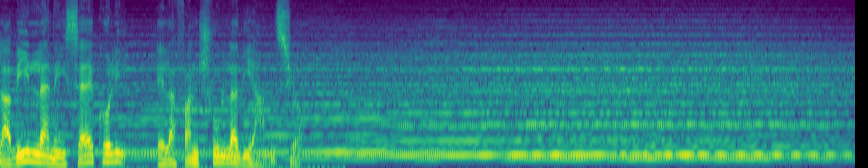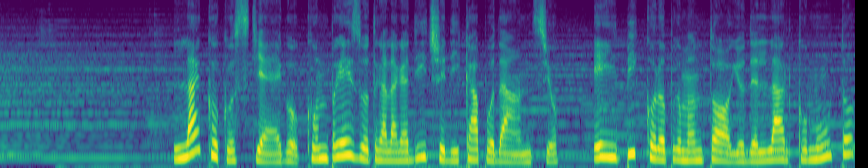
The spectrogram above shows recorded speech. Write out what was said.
La villa nei secoli e la fanciulla di Anzio. L'arco costiero, compreso tra la radice di Capo d'Anzio e il piccolo promontorio dell'Arco Muto,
